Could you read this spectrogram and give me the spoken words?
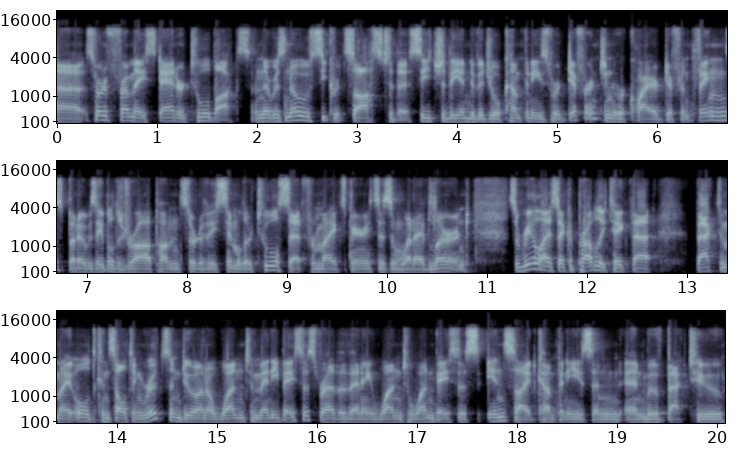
uh, sort of from a standard toolbox. And there was no secret sauce to this. Each of the individual companies were different and required different things, but I was able to draw upon sort of a similar tool set from my experiences and what I'd learned. So realized I could probably take that back to my old consulting roots and do on a one to many basis rather than a one to one basis inside companies and and move back to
